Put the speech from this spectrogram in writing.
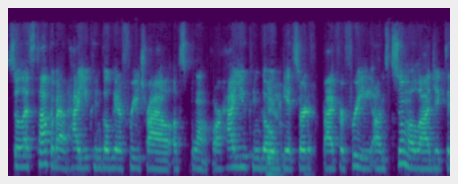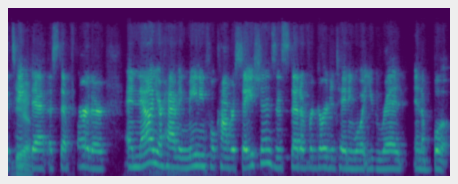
so let's talk about how you can go get a free trial of splunk or how you can go yeah. get certified for free on sumo logic to take yeah. that a step further and now you're having meaningful conversations instead of regurgitating what you read in a book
